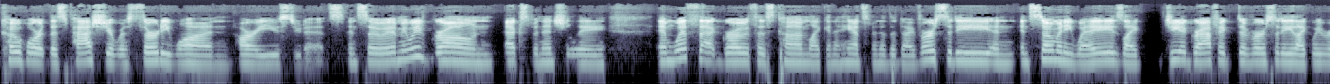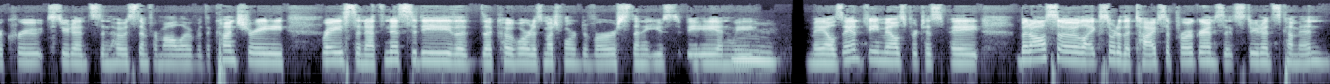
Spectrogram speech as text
cohort this past year was 31 REU students. And so, I mean, we've grown exponentially. And with that growth has come like an enhancement of the diversity and in so many ways, like geographic diversity, like we recruit students and host them from all over the country, race and ethnicity. The, the cohort is much more diverse than it used to be. And we, Mm. males and females participate, but also like sort of the types of programs that students come in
